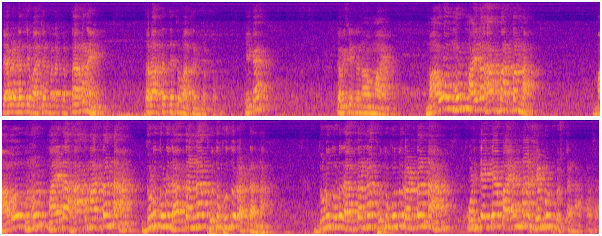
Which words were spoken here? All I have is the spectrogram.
त्यावेळेला ते वाचन मला करता आलं नाही. तर आता त्याचं वाचन करतो. ठीक आहे? कवितेचं नाव माय. मावो म्हणून मायला हाक मारताना. मावो म्हणून मायला हाक मारताना दुडू दुडू धावताना खुदू खुदू रडताना. दुडू दुडू धावताना खुदू खुदू रडताना कुर्त्याच्या बायांना शेंबूड पुसताना असा.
